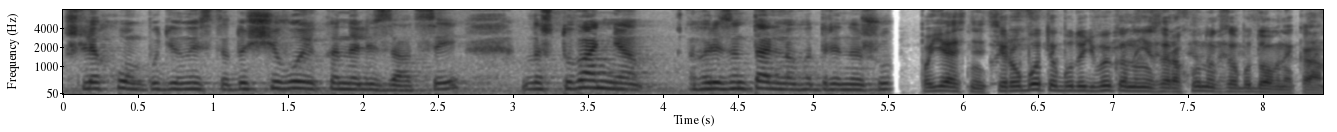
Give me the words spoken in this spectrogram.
шляхом будівництва дощової каналізації, влаштування горизонтального дренажу, Пояснять, ці роботи будуть виконані за рахунок забудовника.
